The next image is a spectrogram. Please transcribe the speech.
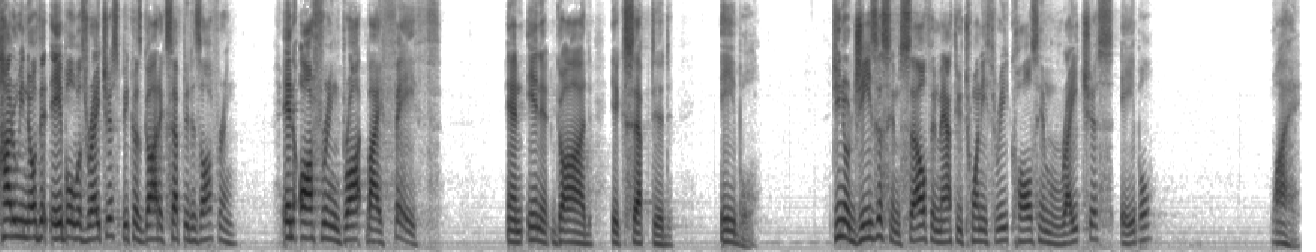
How do we know that Abel was righteous? Because God accepted his offering. An offering brought by faith. And in it, God accepted Abel. Do you know Jesus himself in Matthew 23 calls him righteous Abel? Why?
